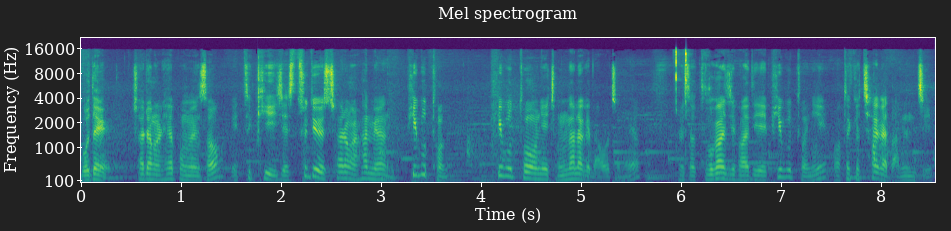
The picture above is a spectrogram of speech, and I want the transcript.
모델 촬영을 해보면서 특히 이제 스튜디오에서 촬영을 하면 피부톤 피부톤이 적나라하게 나오잖아요. 그래서 두 가지 바디의 피부톤이 어떻게 차이가 나는지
